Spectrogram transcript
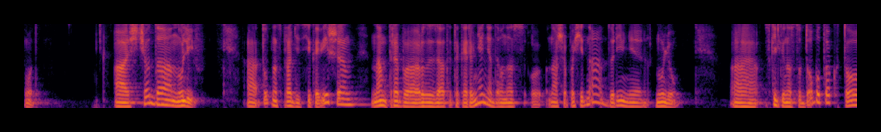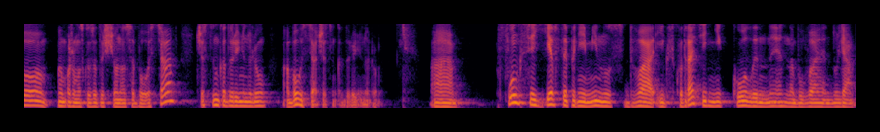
От. А щодо нулів. А тут насправді цікавіше, нам треба розв'язати таке рівняння, де у нас наша похідна дорівнює нулю. А, Оскільки у нас тут добуток, то ми можемо сказати, що у нас або ось ця частинка дорівнює нулю, або ось ця частинка дорівнює нулю. Функція є в степені мінус 2х квадраті ніколи не набуває нуля.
